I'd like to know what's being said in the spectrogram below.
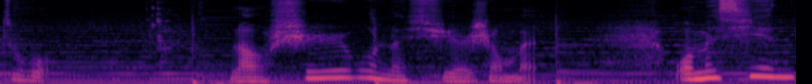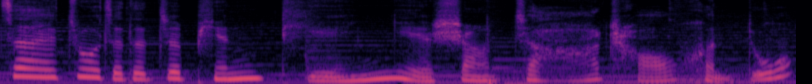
坐。老师问了学生们：“我们现在坐着的这片田野上杂草很多，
